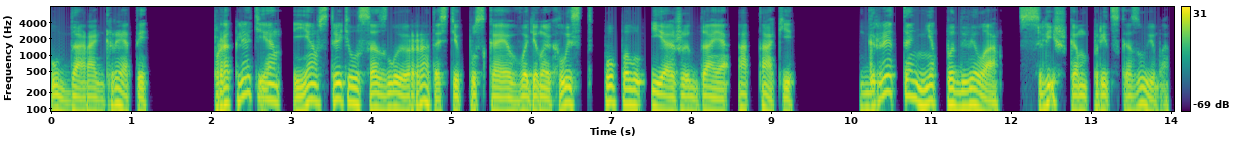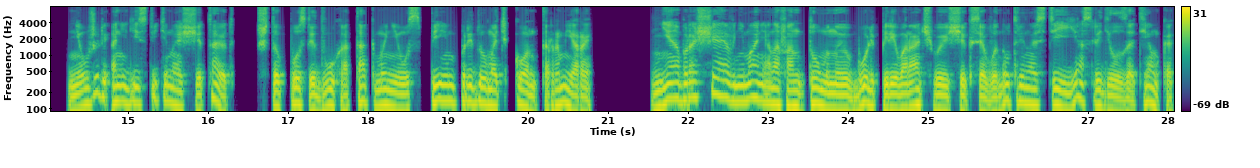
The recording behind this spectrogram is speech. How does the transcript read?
удара Греты. Проклятие я встретил со злой радостью, пуская водяной хлыст по полу и ожидая атаки. Грета не подвела. Слишком предсказуемо. Неужели они действительно считают, что после двух атак мы не успеем придумать контрмеры? Не обращая внимания на фантомную боль переворачивающихся внутренностей, я следил за тем, как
